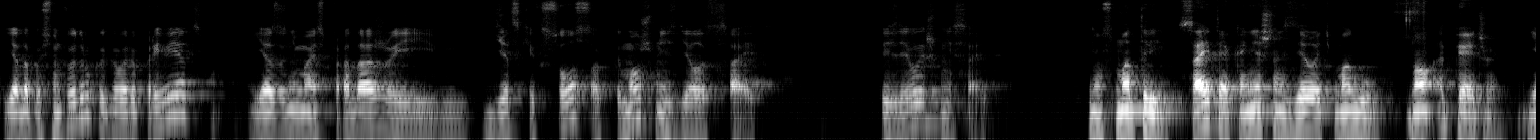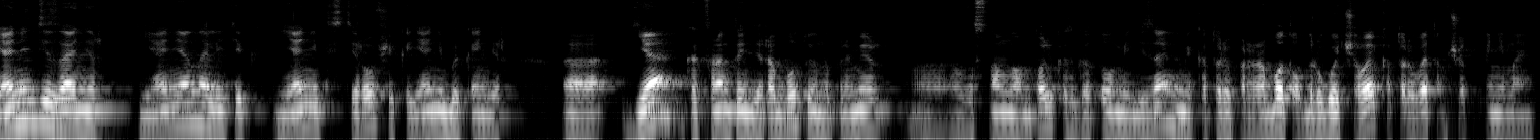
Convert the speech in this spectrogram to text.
я, допустим, твой друг и говорю, привет, я занимаюсь продажей детских сосок, ты можешь мне сделать сайт? Ты сделаешь мне сайт? Ну смотри, сайт я, конечно, сделать могу, но опять же, я не дизайнер, я не аналитик, я не тестировщик, я не бэкэндер. А, я, как фронтендер, работаю, например, а, в основном только с готовыми дизайнами, которые проработал другой человек, который в этом что-то понимает.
